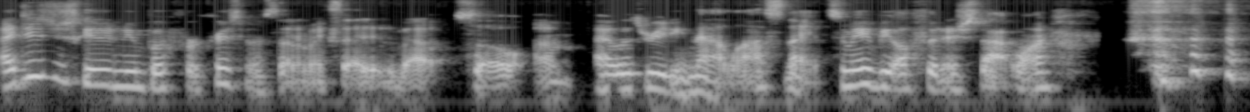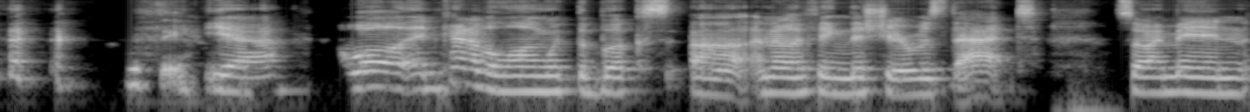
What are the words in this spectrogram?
I did just get a new book for Christmas that I'm excited about. So um, I was reading that last night. So maybe I'll finish that one. Let's see. Yeah. Well, and kind of along with the books, uh, another thing this year was that. So I'm in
